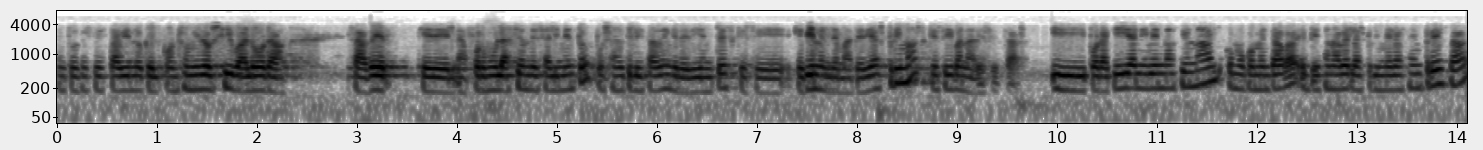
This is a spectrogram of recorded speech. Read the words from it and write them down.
Entonces se está viendo que el consumidor sí valora saber que en la formulación de ese alimento pues han utilizado ingredientes que, se, que vienen de materias primas que se iban a desechar. Y por aquí a nivel nacional, como comentaba, empiezan a ver las primeras empresas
